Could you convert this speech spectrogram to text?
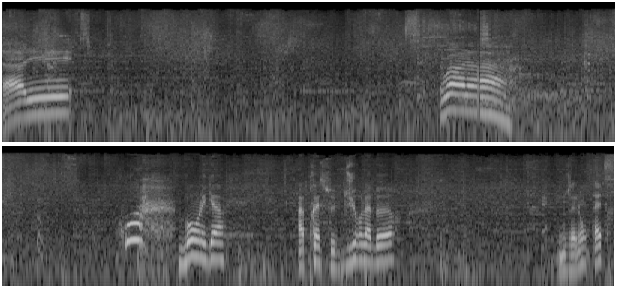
Allez Voilà Ouah Bon les gars, après ce dur labeur, nous allons être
